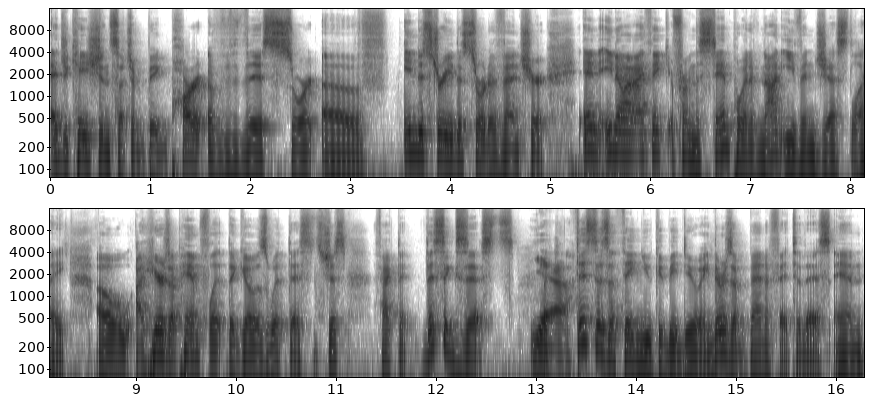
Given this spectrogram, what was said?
education is such a big part of this sort of industry this sort of venture. And you know and i think from the standpoint of not even just like oh here's a pamphlet that goes with this. It's just the fact that this exists. Yeah. Like, this is a thing you could be doing. There's a benefit to this. And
